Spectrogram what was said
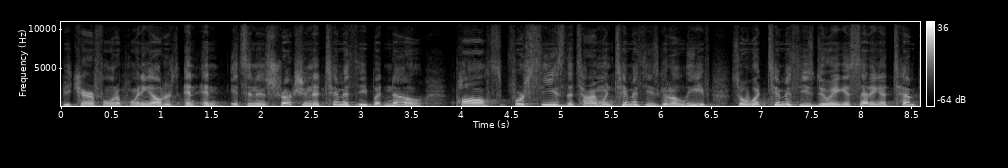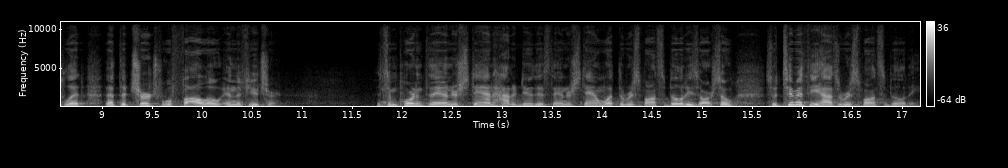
Be careful in appointing elders. And, and it's an instruction to Timothy, but no, Paul foresees the time when Timothy is going to leave. So what Timothy's doing is setting a template that the church will follow in the future. It's important that they understand how to do this. They understand what the responsibilities are. So, so Timothy has a responsibility.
